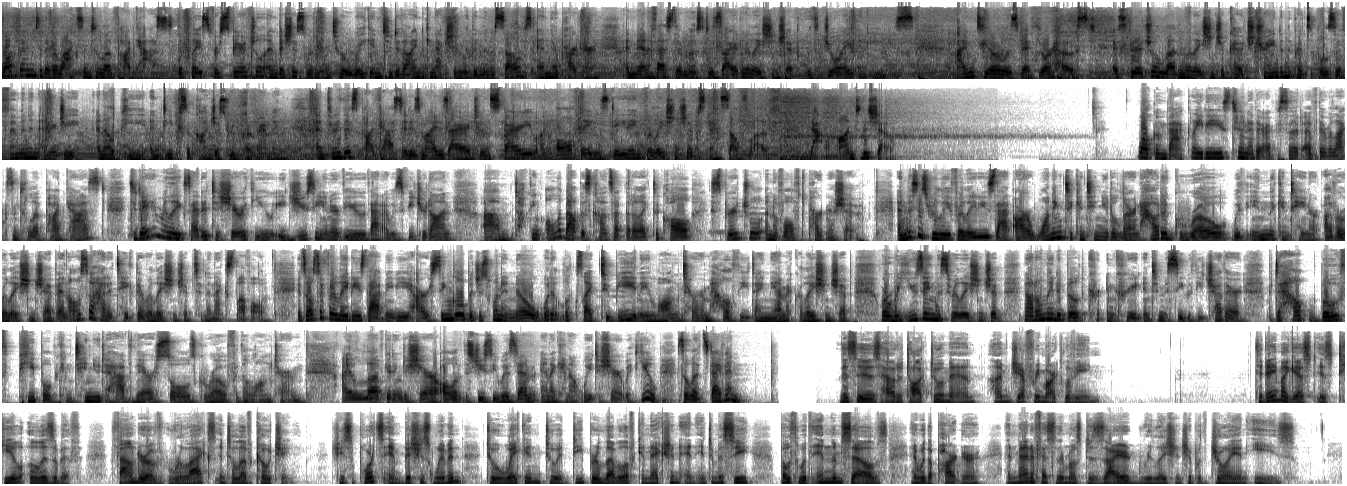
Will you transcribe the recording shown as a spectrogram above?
Welcome to the Relax into Love podcast, the place for spiritual, ambitious women to awaken to divine connection within themselves and their partner and manifest their most desired relationship with joy and ease. I'm Teal Elisabeth, your host, a spiritual love and relationship coach trained in the principles of feminine energy, NLP, and deep subconscious reprogramming. And through this podcast, it is my desire to inspire you on all things dating, relationships, and self love. Now, on to the show. Welcome back, ladies, to another episode of the Relax into Love podcast. Today, I'm really excited to share with you a juicy interview that I was featured on, um, talking all about this concept that I like to call spiritual and evolved partnership. And this is really for ladies that are wanting to continue to learn how to grow within the container of a relationship and also how to take their relationship to the next level. It's also for ladies that maybe are single but just want to know what it looks like to be in a long term, healthy, dynamic relationship relationship, where we're using this relationship not only to build and create intimacy with each other, but to help both people continue to have their souls grow for the long term. I love getting to share all of this juicy wisdom, and I cannot wait to share it with you. So let's dive in. This is How to Talk to a Man. I'm Jeffrey Mark Levine. Today, my guest is Teal Elisabeth, founder of Relax into Love Coaching. She supports ambitious women to awaken to a deeper level of connection and intimacy, both within themselves and with a partner, and manifest their most desired relationship with joy and ease.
